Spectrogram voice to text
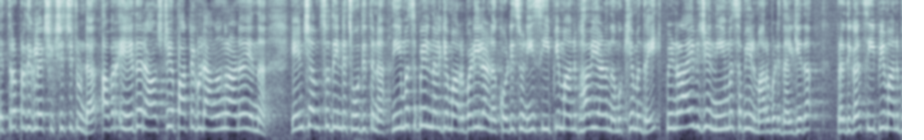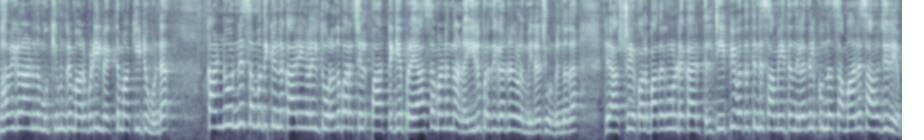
എത്ര പ്രതികളെ ശിക്ഷിച്ചിട്ടുണ്ട്? അവർ ഏത് രാഷ്ട്രീയ പാർട്ടികളുടെ അംഗങ്ങളാണ് എന്ന് എൻ ഷംസുദ്ദീന്റെ ചോദ്യത്തിന് നിയമസഭയിൽ നൽകിയ മറുപടിയിലാണ് കൊടിസുനി സി പി എം അനുഭാവിയാണെന്ന് മുഖ്യമന്ത്രി പിണറായി വിജയൻ നിയമസഭയിൽ മറുപടി നൽകിയത്. പ്രതികൾ സി പി എം അനുഭാവികളാണെന്ന് മുഖ്യമന്ത്രി മറുപടിയിൽ വ്യക്തമാക്കിയിട്ടുമുണ്ട്. കണ്ണൂരിനെ സംബന്ധിക്കുന്ന കാര്യങ്ങളിൽ തുറന്നു പറച്ചിൽ പാർട്ടിക്ക് പ്രയാസമാണെന്നാണ് ഇരു പ്രതികരണങ്ങളും വിരൽ ചൂണ്ടുന്നത്. രാഷ്ട്രീയ കൊലപാതകങ്ങളുടെ കാര്യത്തിൽ ടി പി വധത്തിന്റെ സമയത്ത് നിലനിൽക്കുന്ന സമാന സാഹചര്യം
